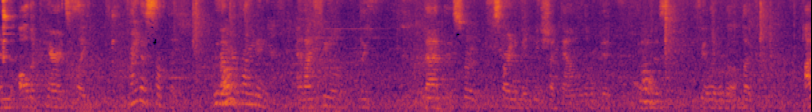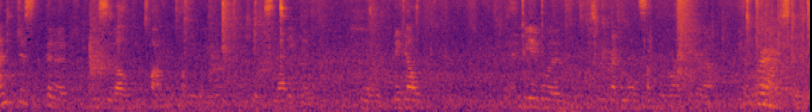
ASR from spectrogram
And all the parents are like, write us something. We know you're writing. And I feel like that is sort of starting to make me shut down a little bit. And Oh. just feeling a little like, I'm just going to listen to all of you talk and tell me what your kids like. And, you know, maybe I'll be able to sort of recommend something while I figure out, you know, Right. my story is.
